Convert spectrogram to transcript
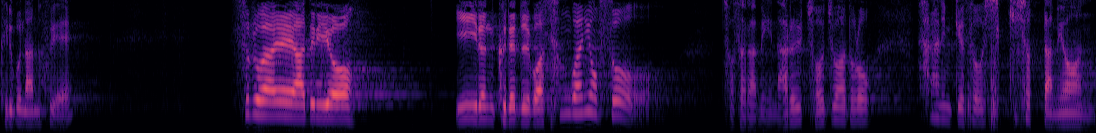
그리고 난 후에 스루아의 아들이여 이 일은 그대들과 상관이 없어. 저 사람이 나를 저주하도록 하나님께서 시키셨다면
